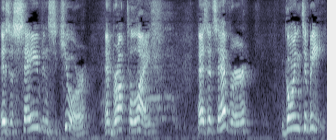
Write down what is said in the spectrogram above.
is as saved and secure and brought to life as it's ever going to be.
